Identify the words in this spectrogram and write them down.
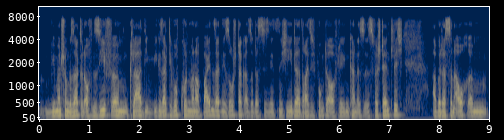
wie man schon gesagt hat, offensiv, ähm, klar, die, wie gesagt, die Wurfquoten waren auf beiden Seiten nicht so stark, also dass jetzt nicht jeder 30 Punkte auflegen kann, ist, ist verständlich aber dass dann auch, ähm,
